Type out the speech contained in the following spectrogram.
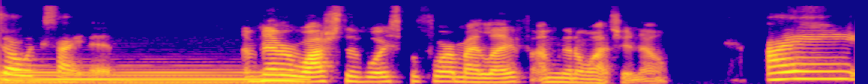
so excited. I've never watched The Voice before in my life. I'm gonna watch it now. I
